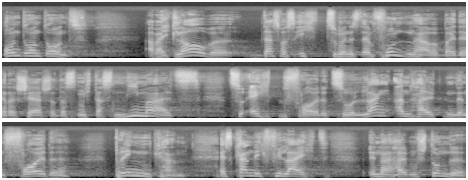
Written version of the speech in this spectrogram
und und und. Aber ich glaube, das, was ich zumindest empfunden habe bei der Recherche, dass mich das niemals zu echten Freude, zu langanhaltenden Freude bringen kann. Es kann dich vielleicht in einer halben Stunde,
